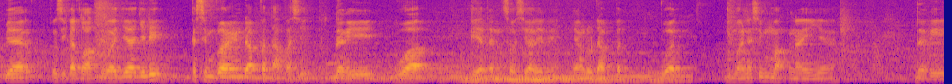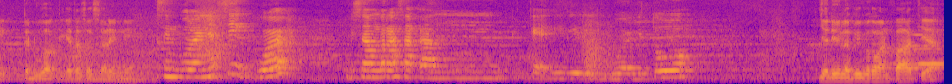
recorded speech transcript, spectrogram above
biar persingkat waktu aja jadi kesimpulan yang dapat apa sih dari dua kegiatan sosial ini yang lu dapat buat gimana sih maknainya dari kedua kegiatan sosial ini? Kesimpulannya sih gue bisa merasakan kayak di diri gue gitu. Jadi lebih bermanfaat ya?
